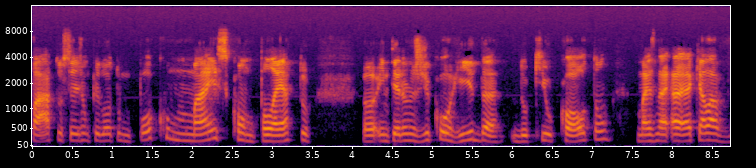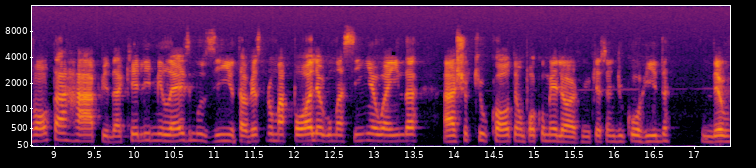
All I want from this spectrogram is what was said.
Pato seja um piloto um pouco mais completo uh, em termos de corrida do que o Colton, mas na, aquela volta rápida, aquele milésimozinho, talvez para uma pole, alguma assim, eu ainda acho que o Colton é um pouco melhor. Em questão de corrida, devo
